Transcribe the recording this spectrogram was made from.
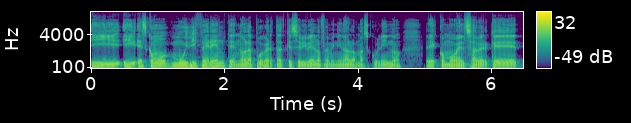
Y, es como muy diferente, ¿no? La pubertad que se vive en lo femenino a lo masculino. Eh, como el saber que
